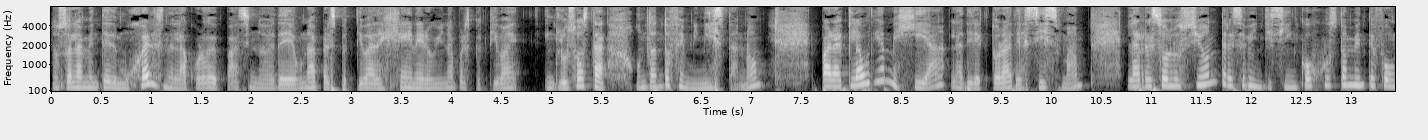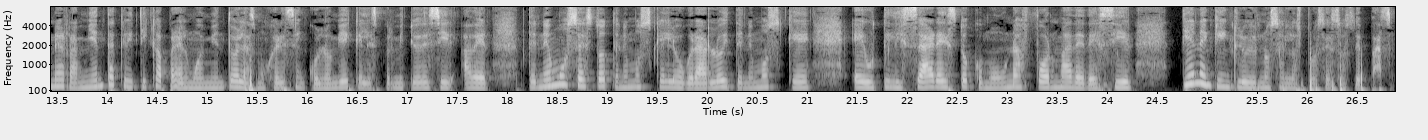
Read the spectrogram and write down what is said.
no solamente de mujeres en el acuerdo de paz, sino de una perspectiva de género y una perspectiva incluso hasta un tanto feminista, ¿no? Para Claudia Mejía, la directora de CISMA, la resolución 1325 justamente fue una herramienta crítica para el movimiento de las mujeres en Colombia y que les permitió decir, a ver, tenemos esto, tenemos que lograrlo y tenemos que eh, utilizar esto como una forma de decir, tienen que incluirnos en los procesos de paz.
